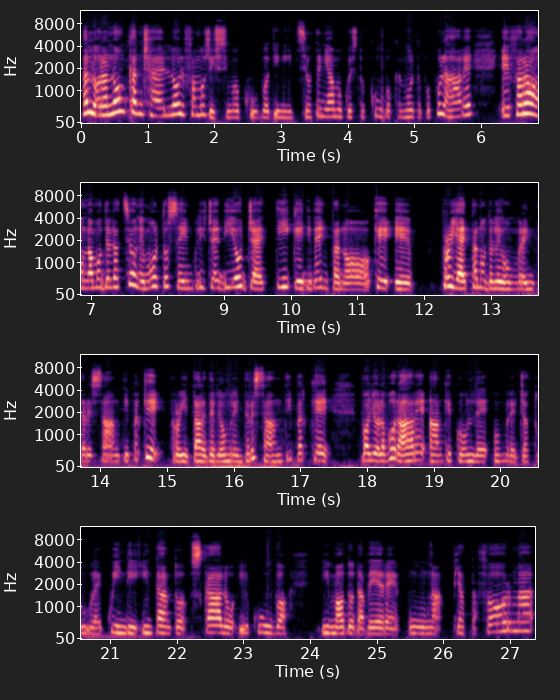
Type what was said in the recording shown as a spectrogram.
Allora non cancello il famosissimo cubo d'inizio, teniamo questo cubo che è molto popolare e farò una modellazione molto semplice di oggetti che diventano, che eh, proiettano delle ombre interessanti. Perché proiettare delle ombre interessanti? Perché voglio lavorare anche con le ombreggiature, quindi intanto scalo il cubo in modo da avere una piattaforma,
